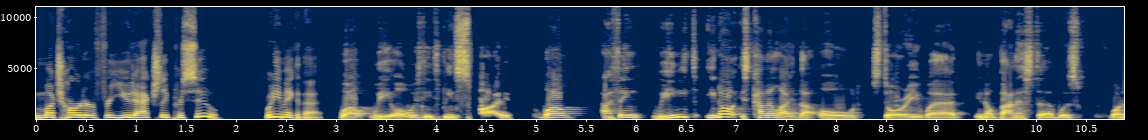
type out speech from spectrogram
much harder for you to actually pursue. What do you make of that? Well, we always need to be inspired. Well, I think we need, to, you know, it's kind of like that old story where, you know, Bannister was what,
